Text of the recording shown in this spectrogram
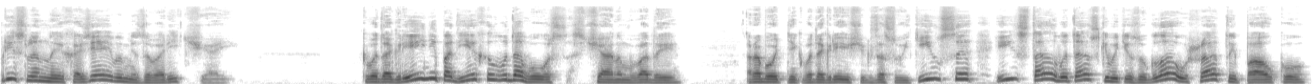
присланные хозяевами заварить чай. К водогрейне подъехал водовоз с чаном воды. Работник-водогрейщик засуетился и стал вытаскивать из угла ушат палку.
